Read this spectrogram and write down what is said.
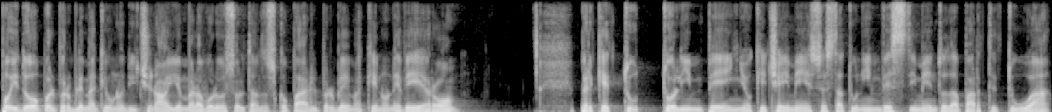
Poi dopo il problema è che uno dice no, io me la volevo soltanto scopare, il problema è che non è vero, perché tutto l'impegno che ci hai messo è stato un investimento da parte tua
